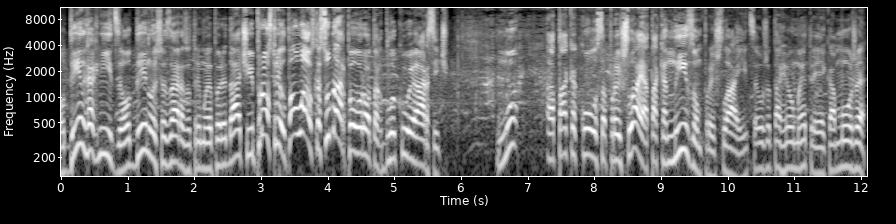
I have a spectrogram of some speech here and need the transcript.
Один Гагнідзе, один лише зараз отримує передачу. І простріл. Павлавська удар по воротах блокує Арсіч. Ну, атака колоса пройшла, і атака низом пройшла. І це вже та геометрія, яка може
